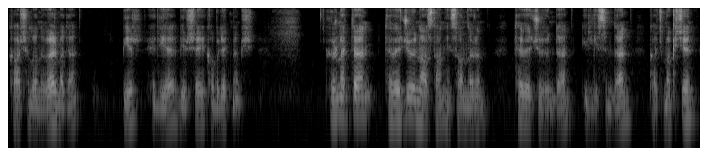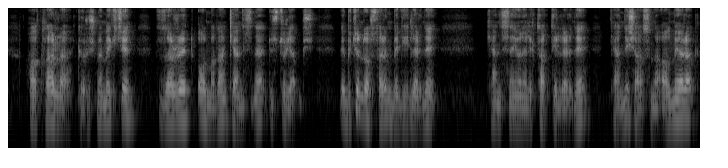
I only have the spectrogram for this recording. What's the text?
karşılığını vermeden bir hediye, bir şey kabul etmemiş. Hürmetten, teveccühünü aslan insanların teveccühünden, ilgisinden kaçmak için, halklarla görüşmemek için zaruret olmadan kendisine düstur yapmış. Ve bütün dostların medihlerini, kendisine yönelik takdirlerini kendi şahsına almayarak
